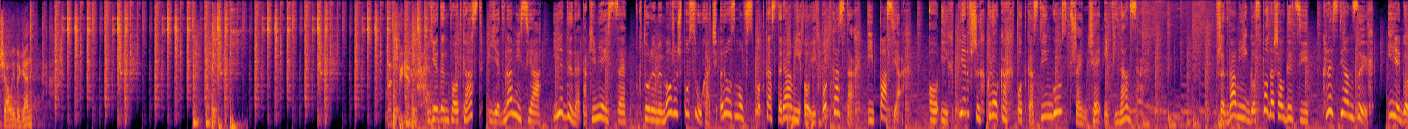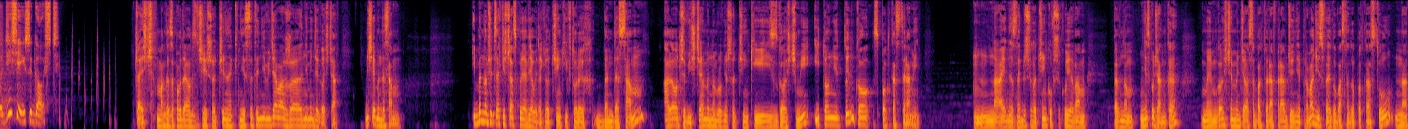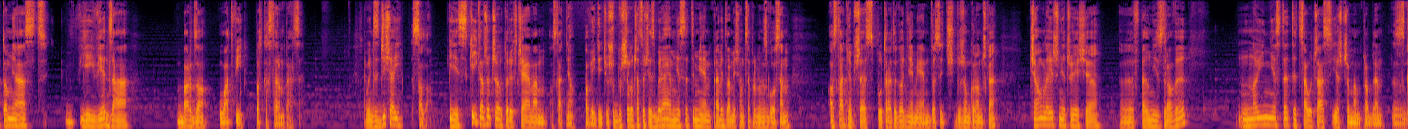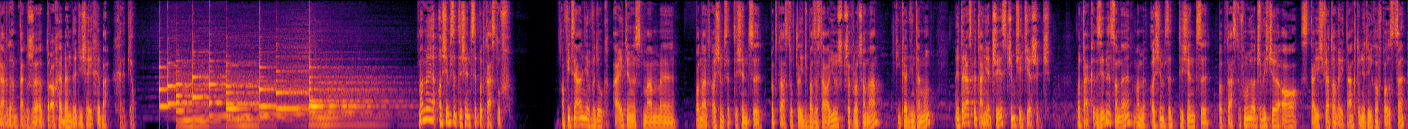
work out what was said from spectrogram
Shall we begin? Jeden podcast, jedna misja, jedyne takie miejsce, w którym możesz posłuchać rozmów z podcasterami o ich podcastach i pasjach, o ich pierwszych krokach w podcastingu, sprzęcie i finansach. Przed Wami gospodarz audycji Krystian Zych i jego dzisiejszy gość. Cześć, Magda zapowiadając dzisiejszy odcinek niestety nie wiedziała, że nie będzie gościa. Dzisiaj będę sam. I będą się co jakiś czas pojawiały takie odcinki, w których będę sam, ale oczywiście będą również odcinki z gośćmi i to nie tylko z podcasterami. Na jeden z najbliższych odcinków szykuję Wam pewną niespodziankę. Moim gościem będzie osoba, która wprawdzie nie prowadzi swojego własnego podcastu, natomiast jej wiedza bardzo ułatwi podcasterom pracę. A więc dzisiaj solo. I jest kilka rzeczy, o których chciałem Wam ostatnio powiedzieć. Już od dłuższego czasu się zbierałem, niestety miałem prawie dwa miesiące problem z głosem. Ostatnio przez półtora tygodnia miałem dosyć dużą gorączkę. Ciągle jeszcze nie czuję się y, w pełni zdrowy. No i niestety cały czas jeszcze mam problem z gardłem, także trochę będę dzisiaj chyba chrypiał. Mamy 800 tysięcy podcastów. Oficjalnie według iTunes mamy ponad 800 tysięcy podcastów. Ta liczba została już przekroczona kilka dni temu. No i teraz pytanie, czy jest czym się cieszyć? Bo tak, z jednej strony mamy 800 tysięcy podcastów. Mówię oczywiście o skali światowej, tak? To nie tylko w Polsce.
